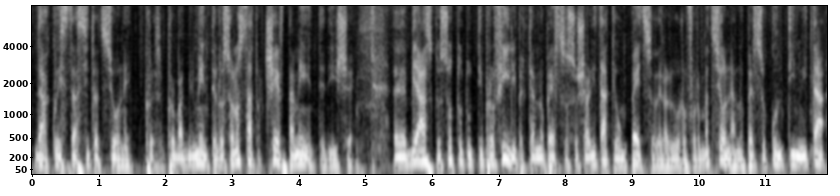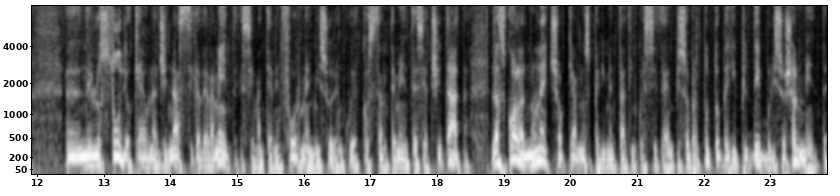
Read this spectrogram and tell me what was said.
da questa situazione probabilmente lo sono stato, certamente dice eh, Biasco sotto tutti i profili perché hanno perso socialità che è un pezzo della loro formazione, hanno perso continuità eh, nello studio che è una ginnastica della mente che si mantiene in forma in misura in cui è costantemente esercitata. La scuola non è ciò che hanno sperimentato in questi tempi, soprattutto per i più deboli socialmente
